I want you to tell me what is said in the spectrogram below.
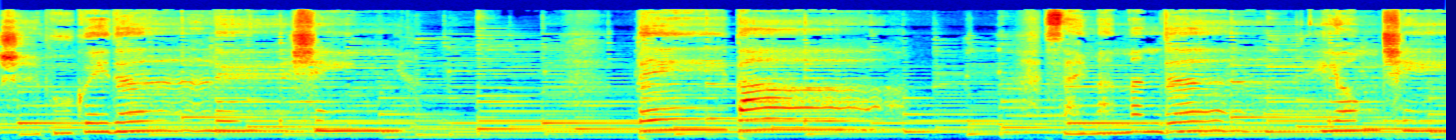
是不归的。心，背包，塞满满的勇气。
